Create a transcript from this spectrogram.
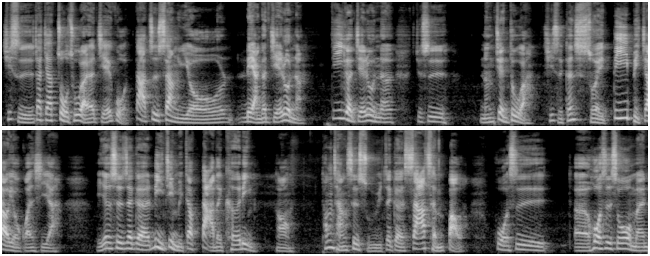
其实大家做出来的结果大致上有两个结论呐。第一个结论呢，就是能见度啊，其实跟水滴比较有关系啊，也就是这个粒径比较大的颗粒哦，通常是属于这个沙尘暴，或是呃，或是说我们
